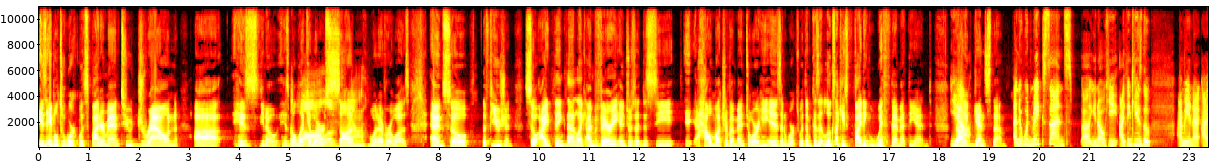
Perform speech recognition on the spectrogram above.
is able to work with spider-man to drown uh his you know his The molecular of- sun yeah. whatever it was and so the fusion so i think that like i'm very interested to see how much of a mentor he is and works with him because it looks like he's fighting with them at the end Yeah. not against them and it would make sense. Uh, you know, he. I think he's the. I mean, I I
